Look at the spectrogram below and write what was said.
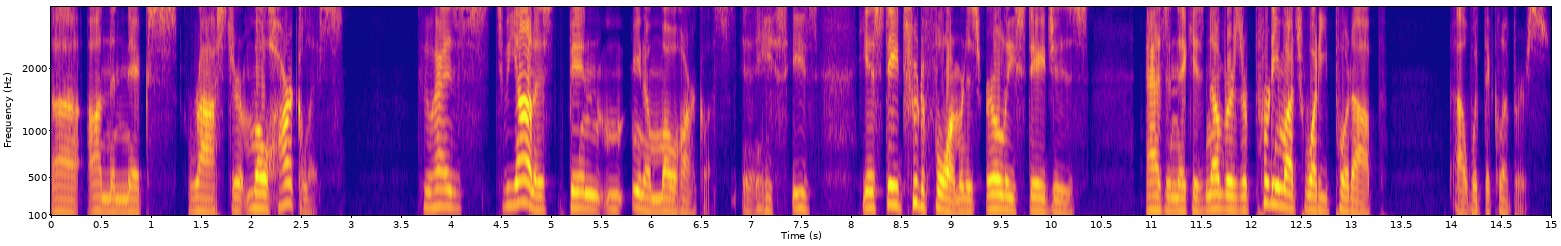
uh, on the Knicks roster, Mo Harkless, who has, to be honest, been you know Mo Harkless. He's he's he has stayed true to form in his early stages as a Knick. His numbers are pretty much what he put up uh, with the Clippers.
